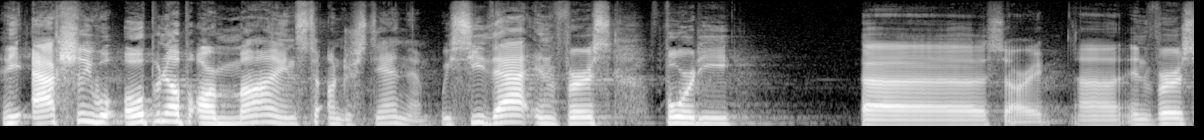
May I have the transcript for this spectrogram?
And he actually will open up our minds to understand them. We see that in verse 40, uh, sorry, uh, in verse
